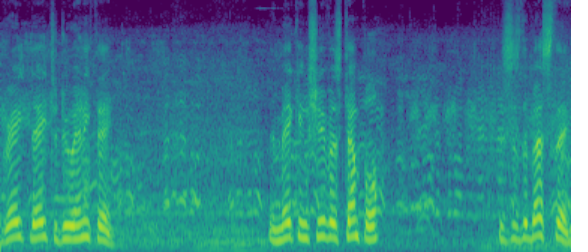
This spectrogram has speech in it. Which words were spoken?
Great day to do anything. In making Shiva's temple, this is the best thing.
